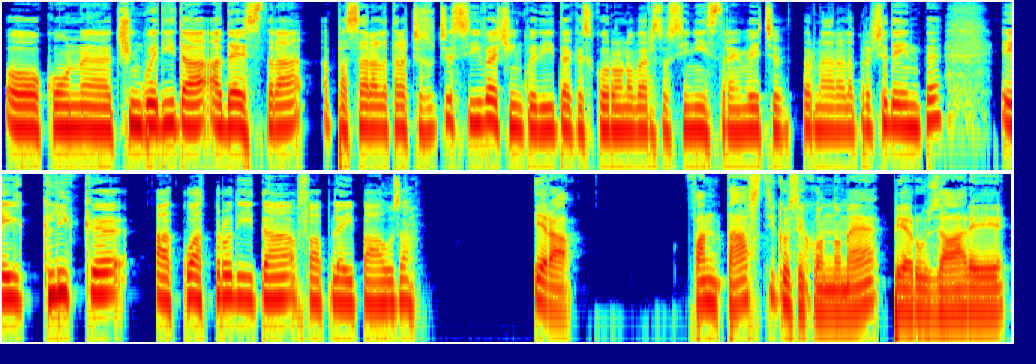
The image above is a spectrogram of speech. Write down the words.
ho con 5 dita a destra a passare alla traccia successiva e 5 dita che scorrono verso sinistra invece per tornare alla precedente e il click a 4 dita fa play pausa. Era fantastico secondo me per usare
